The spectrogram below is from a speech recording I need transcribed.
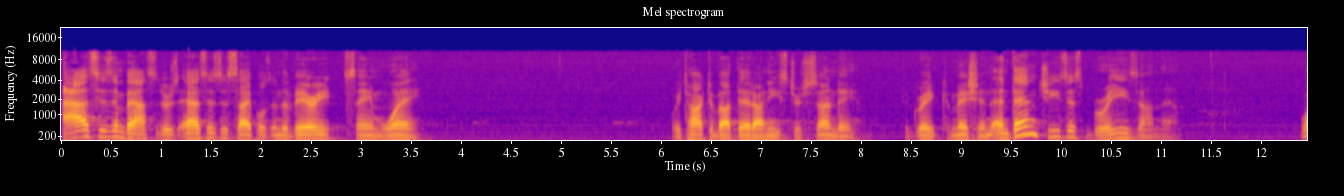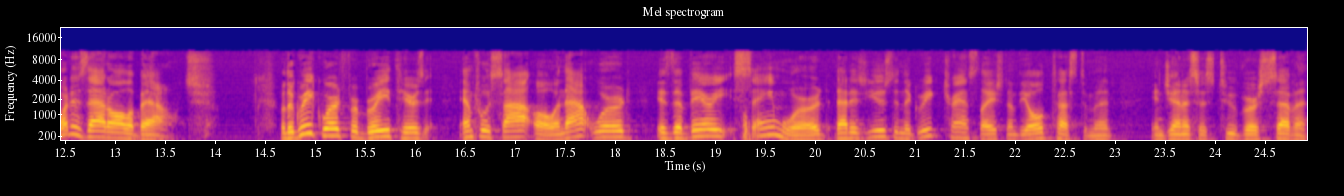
as his ambassadors, as his disciples, in the very same way. We talked about that on Easter Sunday, the Great Commission. And then Jesus breathes on them. What is that all about? Well, the Greek word for breathe here is emphusao, and that word is the very same word that is used in the Greek translation of the Old Testament in Genesis 2, verse 7.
